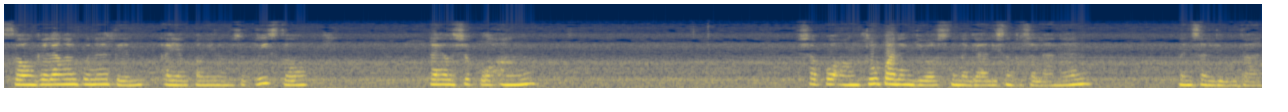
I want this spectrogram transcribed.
So, ang kailangan po natin ay ang Panginoong Kristo dahil siya po ang siya po ang tupa ng Diyos na nag-aalis ng kasalanan ng sanlibutan.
